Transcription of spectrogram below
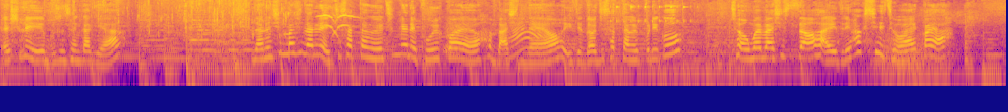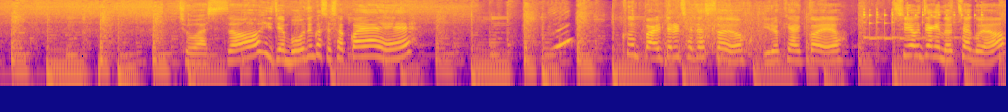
애슐리, 무슨 생각이야? 나는 신맛이 나는 액기 사탕을 측면에 부을 거예요. 맛있네요. 이제 너지 사탕을 뿌리고 정말 맛있어. 아이들이 확실히 좋아할 거야. 좋았어. 이제 모든 것을 섞어야 해. 큰 빨대를 찾았어요. 이렇게 할 거예요. 수영장에 넣자고요.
